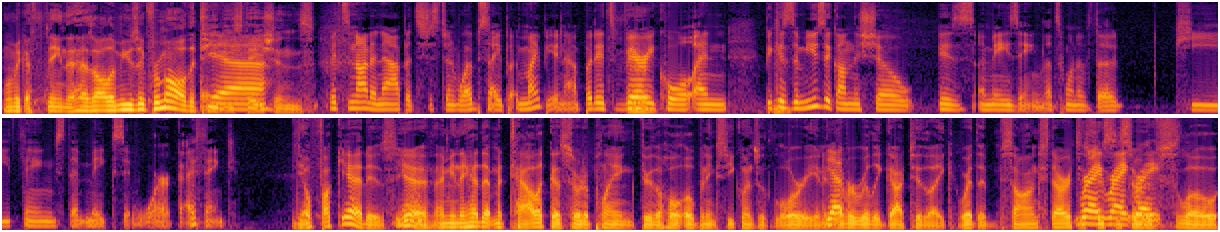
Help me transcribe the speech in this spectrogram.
We'll make a thing that has all the music from all the TV Yeah. stations. It's not an app; it's just a website, but it might be an app. But it's very Yeah. cool, and because hmm. the music on the show is amazing. That's one of the key things that makes it work, I think. Oh fuck yeah, it is. Yeah. yeah. I mean they had that Metallica sort of playing through the whole opening sequence with Laurie, and it yep. never really got to like where the song starts. It's right, just right, sort right. Of slow.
